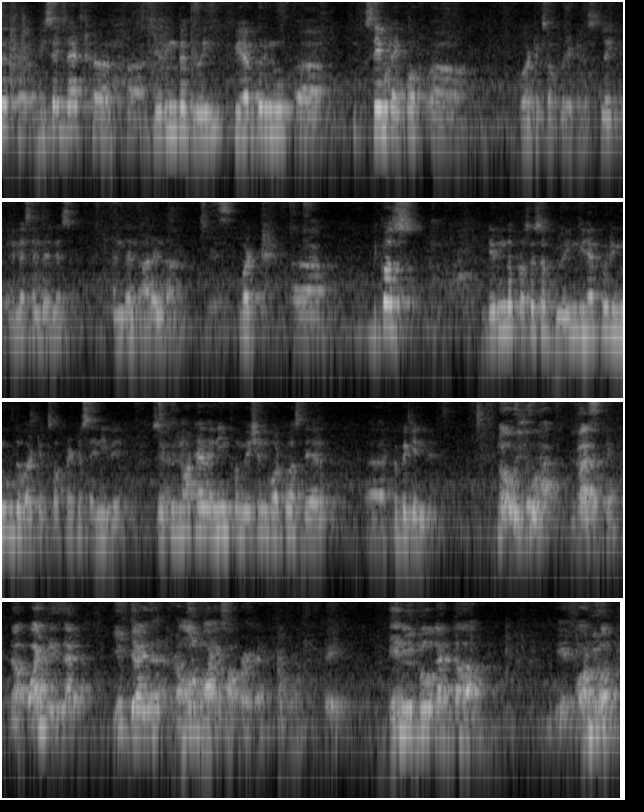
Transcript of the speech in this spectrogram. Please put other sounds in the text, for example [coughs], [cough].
Sir, uh, we said that uh, uh, during the gluing we have to remove uh, same type of uh, vertex operators like NS and NS and then R and R. Yes. But uh, because during the process of gluing we have to remove the vertex operators anyway, so it will not have any information what was there uh, to begin with. No, we do have because Okay. the point is that if there is a Ramond vertex operator, Yeah. right, then you know that the a fermion,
